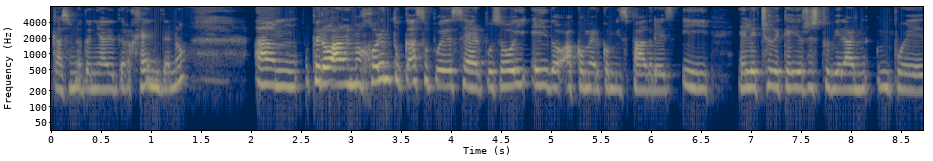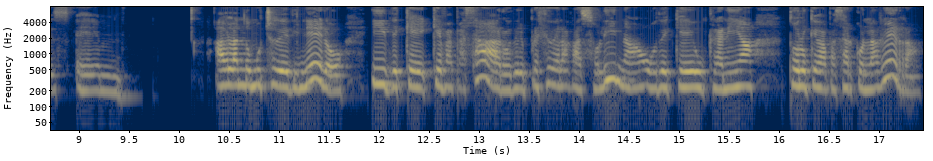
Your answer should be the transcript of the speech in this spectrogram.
casi no tenía detergente, ¿no? pero a lo mejor en tu caso puede ser, pues hoy he ido a comer con mis padres y el hecho de que ellos estuvieran, pues, em, hablando mucho de dinero y de qué, qué va a pasar, o del precio de la gasolina, o de que Ucrania, todo lo que va a pasar con la guerra,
